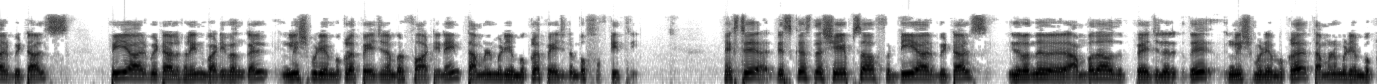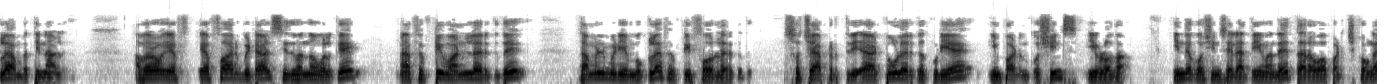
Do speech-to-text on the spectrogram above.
orbitals p ஆர்பிட்டால்களின் வடிவங்கள் இங்கிலீஷ் மீடியம் புக்கில் page number forty nine Tamil medium புக்கில் page number fifty three next discuss the shapes of d orbitals இது வந்து ஐம்பதாவது பேஜில் இருக்குது இங்கிலீஷ் மீடியம் புக்கில் தமிழ் மீடியம் புக்கில் ஐம்பத்தி நாலு. அப்புறம் எஃப் எஃப் ஆர்பிட்டால்ஸ் இது வந்து உங்களுக்கு ஃபிஃப்டி ஒனில் இருக்குது தமிழ் மீடியம் புக்கில் ஃபிஃப்டி ஃபோரில் இருக்குது. ஸோ சாப்டர் த்ரீ டூவில் இருக்கக்கூடிய இம்பார்ட்டன்ட் கொஷின்ஸ் இவ்வளோ தான் இந்த கொஷின்ஸ் எல்லாத்தையும் வந்து தரவாக படிச்சுக்கோங்க.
